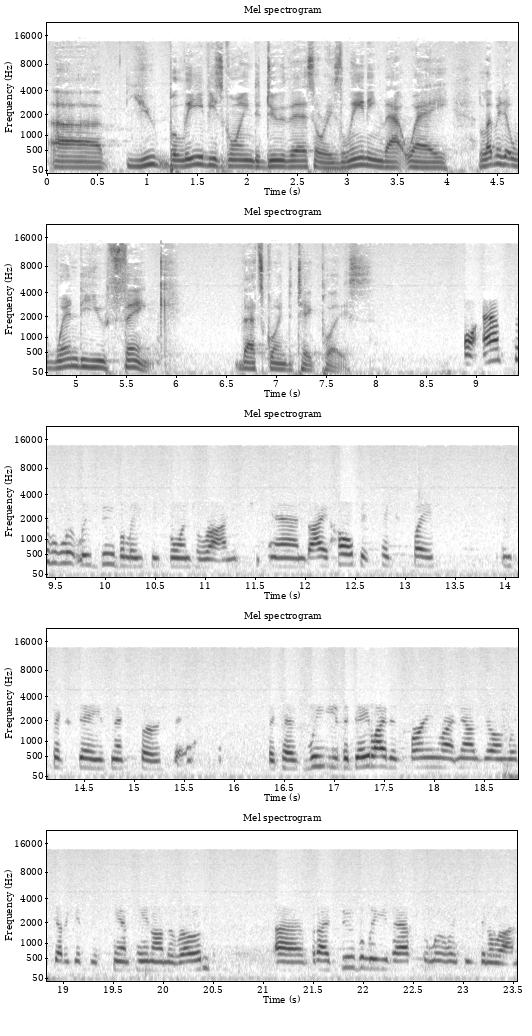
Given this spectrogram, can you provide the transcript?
Uh, you believe he's going to do this or he's leaning that way. Let me know, when do you think that's going to take place? Well, absolutely do believe he's going to run, and I hope it takes place in six days next Thursday. Because we, the daylight is burning right now, Joe, and we've got to get this campaign on the road. Uh, but I do believe absolutely he's going to run.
